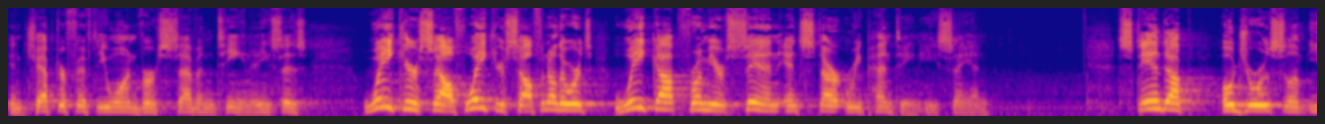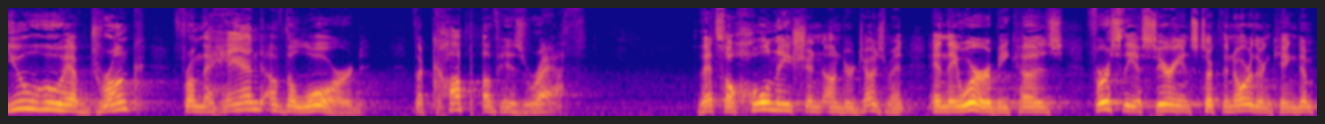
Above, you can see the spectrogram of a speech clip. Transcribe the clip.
in chapter 51, verse 17. And he says, Wake yourself, wake yourself. In other words, wake up from your sin and start repenting, he's saying. Stand up, O Jerusalem, you who have drunk from the hand of the Lord the cup of his wrath. That's a whole nation under judgment, and they were because first the Assyrians took the northern kingdom,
